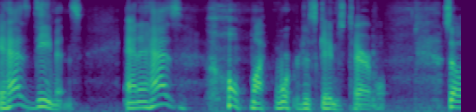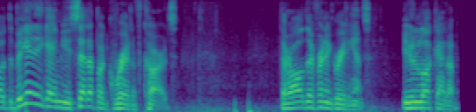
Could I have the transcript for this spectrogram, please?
It has demons, and it has, oh my word, this game's terrible. So at the beginning of the game, you set up a grid of cards. They're all different ingredients. You look at them,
